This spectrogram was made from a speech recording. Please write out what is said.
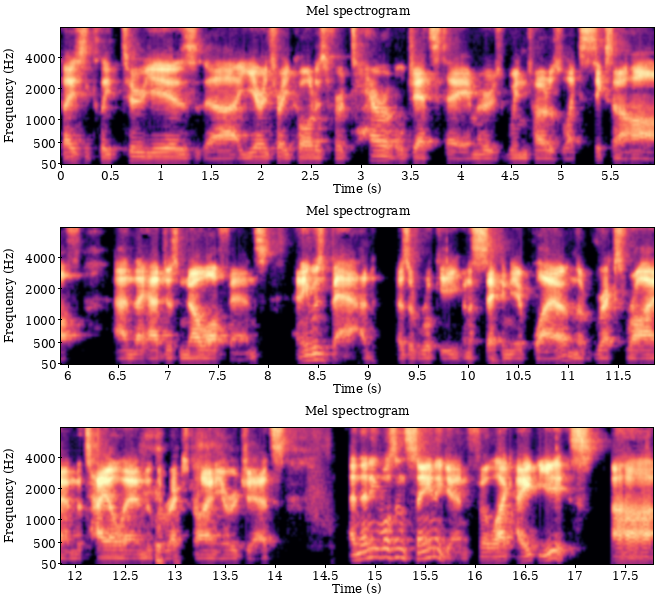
basically two years, uh, a year and three quarters for a terrible Jets team whose win totals were like six and a half, and they had just no offense. And he was bad as a rookie and a second year player and the Rex Ryan, the tail end of the Rex Ryan era Jets. And then he wasn't seen again for like eight years. Uh,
